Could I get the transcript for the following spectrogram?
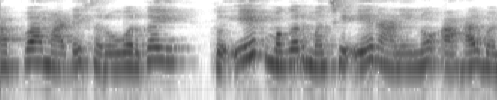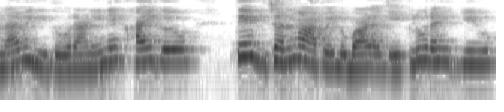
આપવા માટે સરોવર ગઈ, તો એક મગરમચ્છે એ રાણીનો આહાર બનાવી લીધો. રાણીને ખાઈ ગયો. તે જન્મ આપેલું બાળક એકલું રહી ગયું.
